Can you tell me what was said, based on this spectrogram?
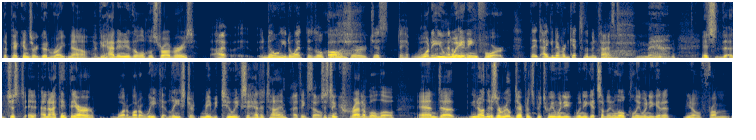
the pickings are good right now. Have you had any of the local strawberries? I no, you know what? The local ones are just. Oh. What are you I don't get waiting for? They, I can never get to them in fast. Man, it's uh, just, and I think they are what about a week at least, or maybe two weeks ahead of time. I think so, Just yeah. incredible, though. And uh, you know, there's a real difference between when you when you get something locally, when you get it, you know, from.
